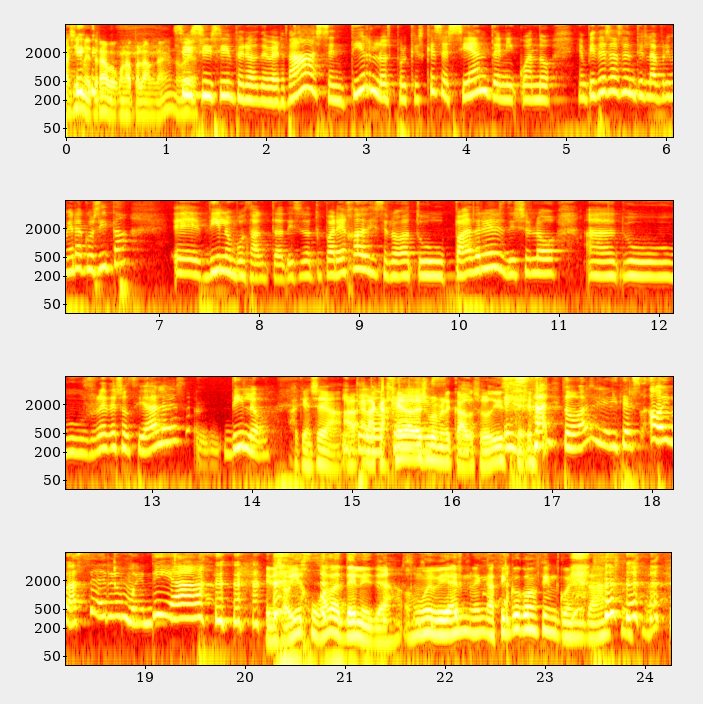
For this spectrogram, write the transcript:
Así me trabo con la palabra, ¿eh? No Sí, veas. sí, sí, pero de verdad, sentirlos, porque es que se sienten y cuando empieces a sentir la primera cosita, eh, dilo en voz alta, díselo a tu pareja, díselo a tus padres, díselo a tus redes sociales, dilo. A quien sea, a, a la cajera del crees. supermercado, Y- se lo dice. Exacto, vas y le dices, hoy va a ser un buen día. Y dices, oye, he jugado al tenis ya. Oh, muy bien, venga, 5,50.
